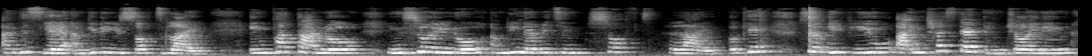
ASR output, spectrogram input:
and this year I'm giving you soft life in pattern, oh, in sewing, oh, I'm doing everything soft live okay? So if you are interested in joining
